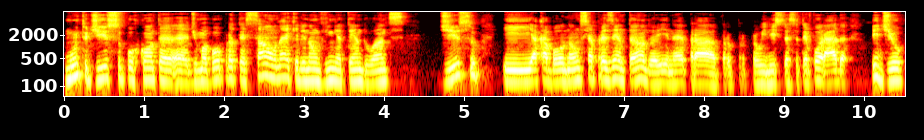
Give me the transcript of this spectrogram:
muito disso por conta é, de uma boa proteção, né, que ele não vinha tendo antes disso e acabou não se apresentando aí, né, para o início dessa temporada, pediu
